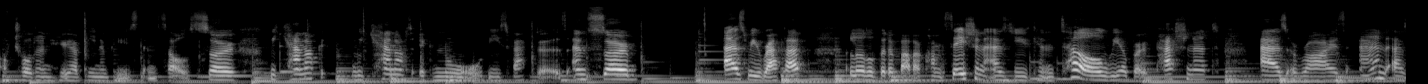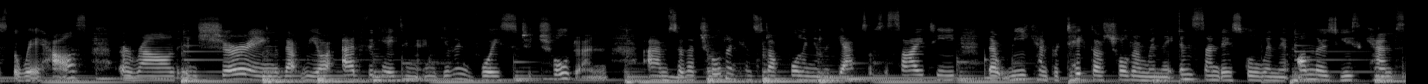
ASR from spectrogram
of children who have been abused themselves. So we cannot we cannot ignore these factors. And so as we wrap up a little bit about our conversation, as you can tell, we are both passionate as Arise and as the Warehouse around ensuring that we are advocating and giving voice to children um, so that children can stop falling in the gaps of society, that we can protect our children when they're in Sunday school, when they're on those youth camps.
